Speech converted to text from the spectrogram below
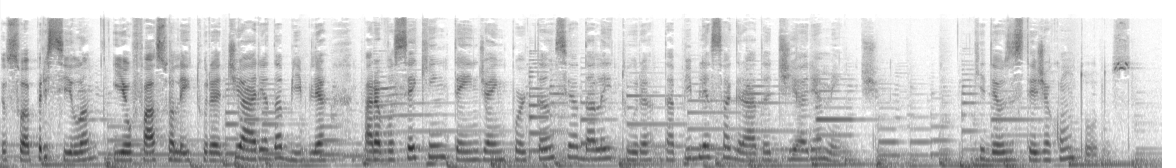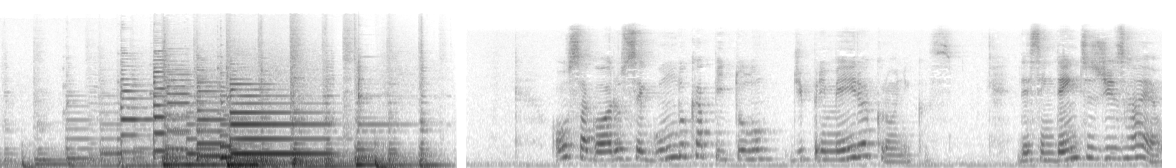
eu sou a Priscila e eu faço a leitura diária da Bíblia para você que entende a importância da leitura da Bíblia Sagrada diariamente. Que Deus esteja com todos. Ouça agora o segundo capítulo de 1 Crônicas. Descendentes de Israel.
